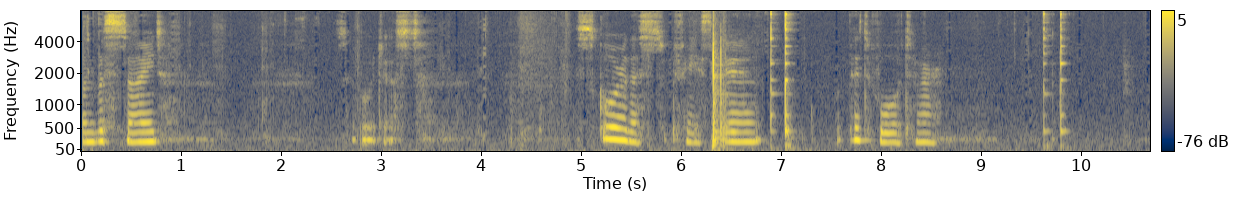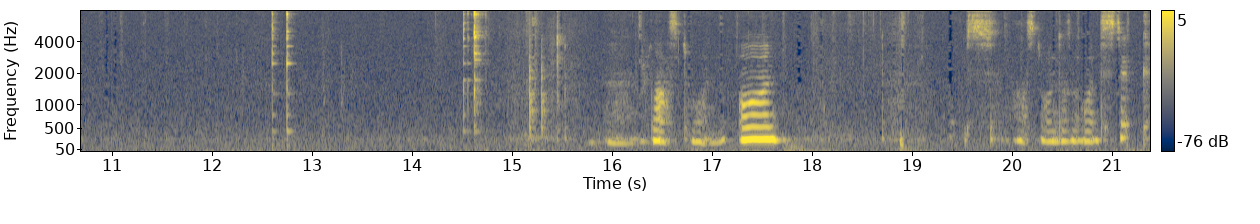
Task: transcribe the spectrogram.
on this side. So we'll just score this face again, a bit of water. Last one on. Oops, last one doesn't want to stick.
